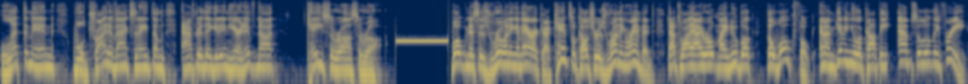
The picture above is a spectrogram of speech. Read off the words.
let them in. We'll try to vaccinate them after they get in here. And if not, que sera, sera. Wokeness is ruining America. Cancel culture is running rampant. That's why I wrote my new book, The Woke Folk, and I'm giving you a copy absolutely free.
